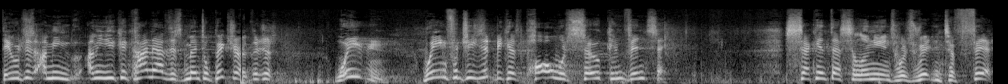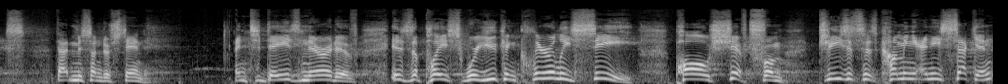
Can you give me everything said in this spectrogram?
They were just, I mean, I mean, you can kind of have this mental picture. They're just waiting waiting for Jesus because Paul was so convincing. Second Thessalonians was written to fix that misunderstanding. And today's narrative is the place where you can clearly see Paul's shift from Jesus is coming any second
